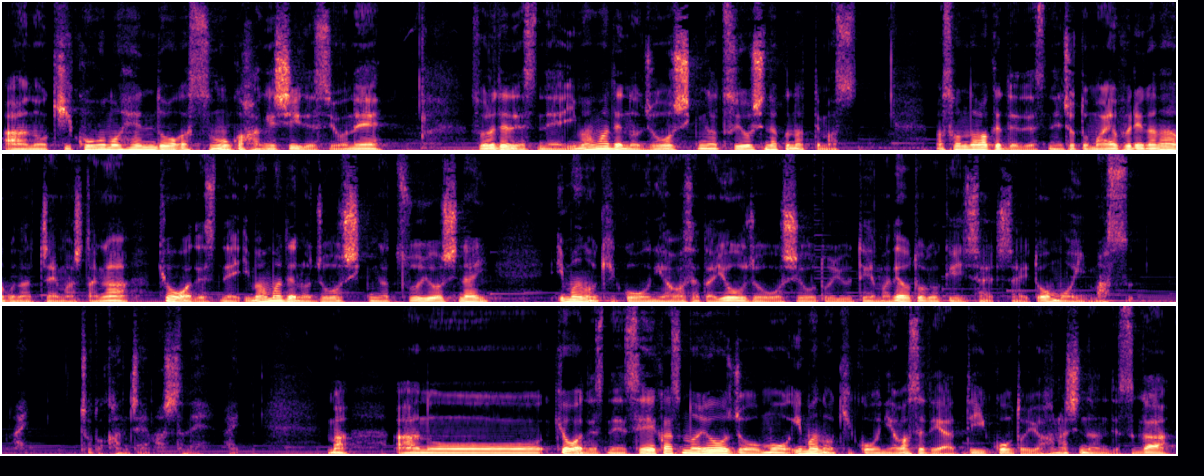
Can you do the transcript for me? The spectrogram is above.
あの、気候の変動がすごく激しいですよね。それでですね、今までの常識が通用しなくなってます。まあ、そんなわけでですね、ちょっと前振りが長くなっちゃいましたが、今日はですね、今までの常識が通用しない、今の気候に合わせた養生をしようというテーマでお届けしたいと思います。はい。ちょっと噛んじゃいましたね。はい。まあ、あのー、今日はですね、生活の養生も今の気候に合わせてやっていこうという話なんですが、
